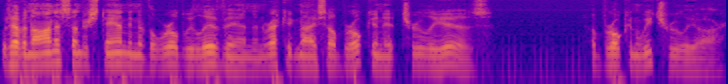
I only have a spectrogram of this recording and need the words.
would have an honest understanding of the world we live in and recognize how broken it truly is, how broken we truly are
